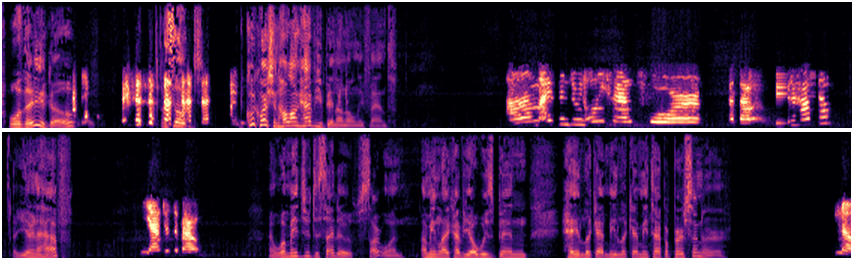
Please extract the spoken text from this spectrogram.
well, there you go. So, quick question: How long have you been on OnlyFans? Um, I've been doing OnlyFans for about a year and a half now. A year and a half. Yeah, just about. And what made you decide to start one? I mean, like, have you always been, "Hey, look at me, look at me" type of person, or? No,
